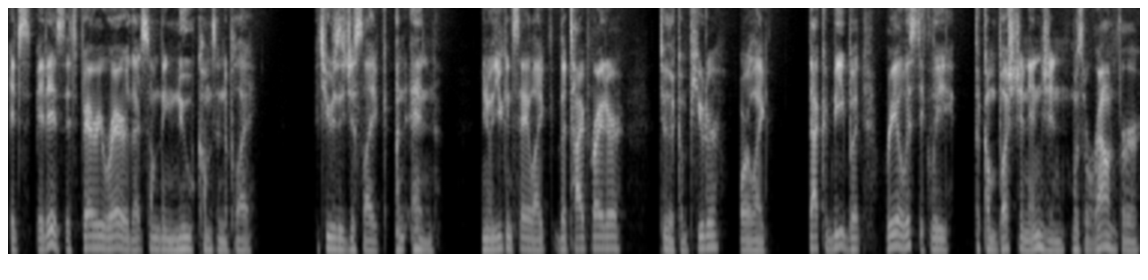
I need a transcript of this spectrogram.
it's it is. It's very rare that something new comes into play. It's usually just like an N. You know, you can say like the typewriter to the computer, or like that could be, but realistically, the combustion engine was around for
